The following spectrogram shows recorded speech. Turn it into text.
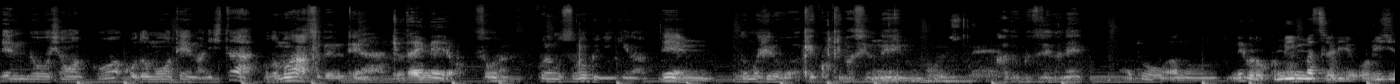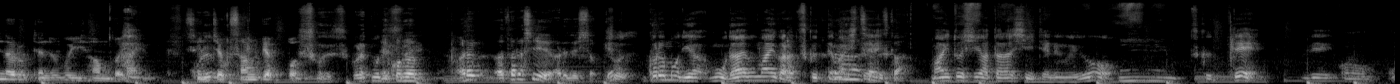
電動小学校は子供をテーマにした子供が遊べるテーマ。あ巨大迷路。そうなんです。これもすごく人気があって、うん子供広場は結構来ますよね。うんそうですね。家族連れがね。あと、あの、目黒区民祭りオリジナル手ぬぐい販売、はい先着300本。そうです。これもでですこれはね、、あれ、新しいあれでしたっけ？そうです。これもいや、もうだいぶ前から作ってまして毎年新しい手ぬぐいをうん作って、で、このお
